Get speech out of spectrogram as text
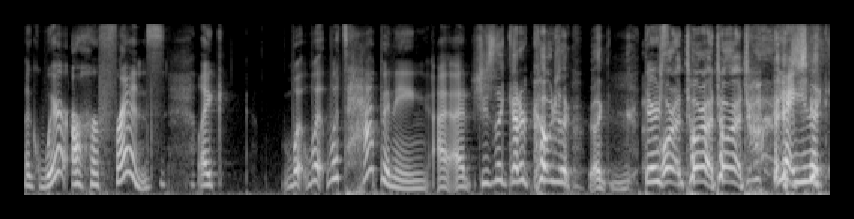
Like, where are her friends? Like, what what what's happening? I, I She's like got her coat. She's like, like There's- Tora, Tora, Tora, Tora. yeah, he's like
